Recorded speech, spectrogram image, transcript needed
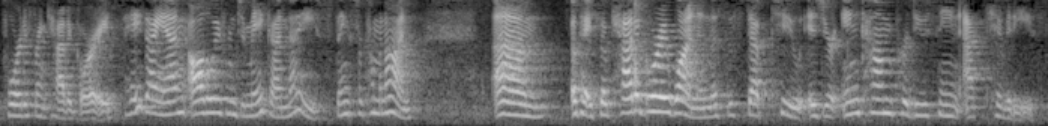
four different categories. Hey diane all the way from jamaica nice thanks for coming on. Um, Okay, so category one, and this is step two, is your income producing activities.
